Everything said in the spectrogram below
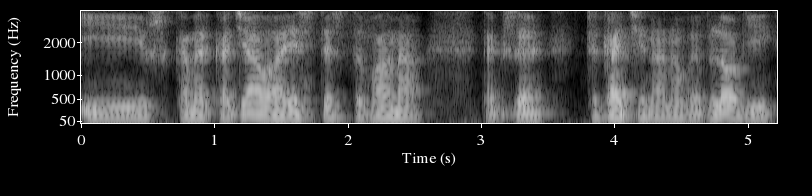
i już kamerka działa, jest testowana, także czekajcie na nowe vlogi.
